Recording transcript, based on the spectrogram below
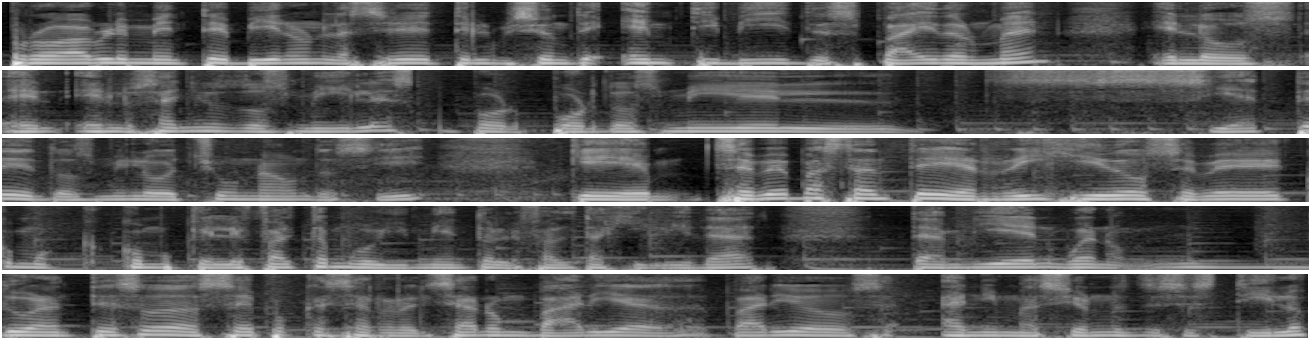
probablemente vieron la serie de televisión de MTV de Spider-Man en los, en, en, los años 2000 por, por 2007, 2008, una onda así, que se ve bastante rígido, se ve como, como que le falta movimiento, le falta agilidad. También, bueno, durante esas épocas se realizaron varias, animaciones de ese estilo.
